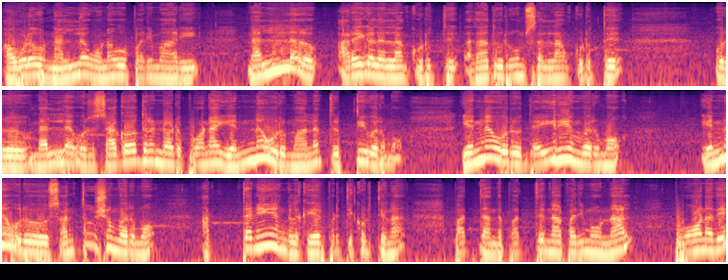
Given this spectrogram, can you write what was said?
அவ்வளோ நல்ல உணவு பரிமாறி நல்ல அறைகளெல்லாம் கொடுத்து அதாவது ரூம்ஸ் எல்லாம் கொடுத்து ஒரு நல்ல ஒரு சகோதரனோட போனால் என்ன ஒரு மன திருப்தி வருமோ என்ன ஒரு தைரியம் வருமோ என்ன ஒரு சந்தோஷம் வருமோ அத்தனையும் எங்களுக்கு ஏற்படுத்தி கொடுத்தினார். பத்து அந்த பத்து நாள் பதிமூணு நாள் போனதே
